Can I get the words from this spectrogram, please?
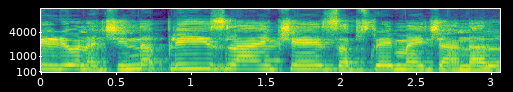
వీడియో నచ్చిందా? Please like share subscribe my channel.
